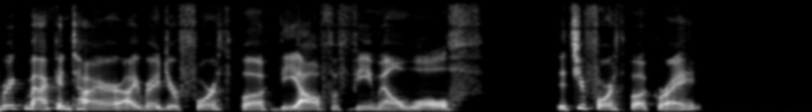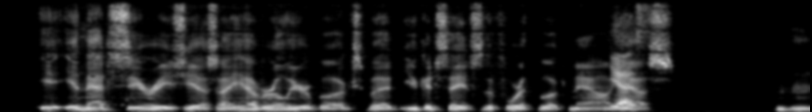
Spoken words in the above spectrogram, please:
Rick McIntyre, I read your fourth book, The Alpha Female Wolf. It's your fourth book, right? In that series, yes. I have earlier books, but you could say it's the fourth book now. Yes. yes. Mm-hmm.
